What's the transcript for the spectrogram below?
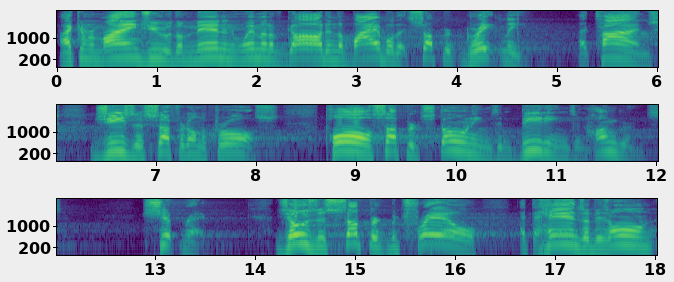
I can remind you of the men and women of God in the Bible that suffered greatly at times. Jesus suffered on the cross. Paul suffered stonings and beatings and hungerings, shipwreck. Joseph suffered betrayal at the hands of his own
